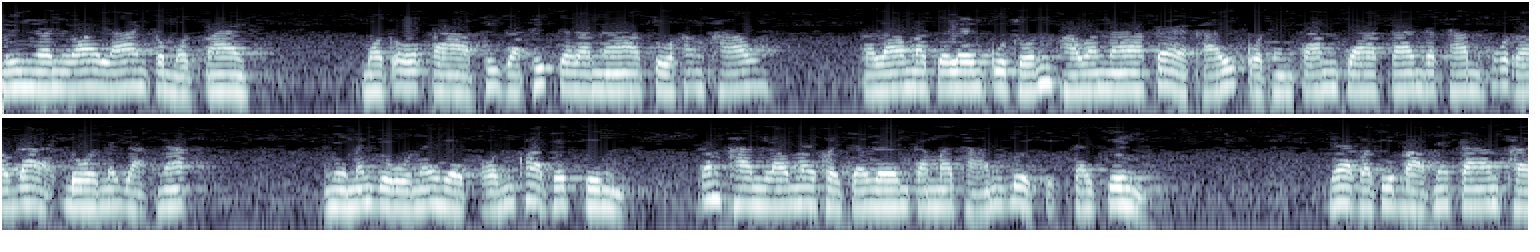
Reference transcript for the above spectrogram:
มีเงินร้อยล้านก็หมดไป หมดโอกาสที่จะพิจารณาตัวข้างเขา ถ้าเรามาเจริญกุศลภาวนาแก้ไขกฎแห่งกรรมจากการกระทำพวกเราได้โดยไม่อยากนักนี่มันอยู่ในเหตุผลข้อเท็จจริงสำคัญเราไม่ค่อยเจริญกรรมฐานด้วยจิตใจจริงและปฏิบัติในการแผ่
